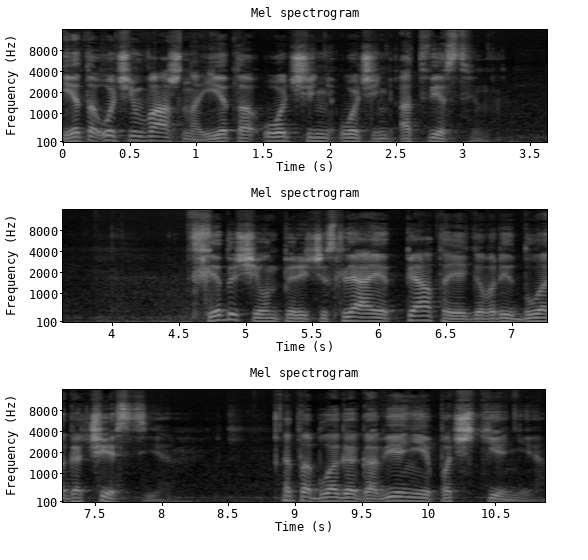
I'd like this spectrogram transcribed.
И это очень важно, и это очень-очень ответственно. Следующий он перечисляет пятое и говорит благочестие. Это благоговение, почтение.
